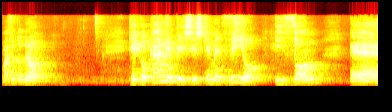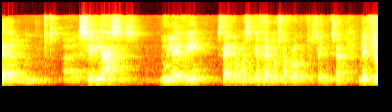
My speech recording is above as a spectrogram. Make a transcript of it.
με αυτόν τον τρόπο. Και το κάνει επίσης και με δύο ειδών ε, σχεδιάσεις. Δουλεύει στα έργα που μας ενδιαφέρουν, στα πρώτα που σας έδειξα, με δύο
